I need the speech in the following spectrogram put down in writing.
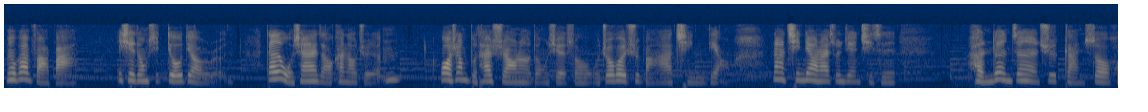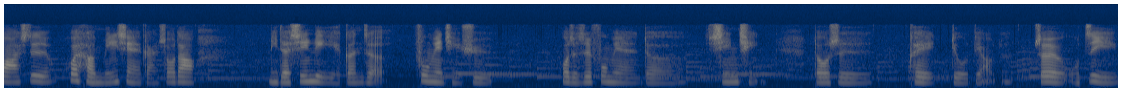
没有办法把一些东西丢掉的人，但是我现在只要看到觉得嗯，我好像不太需要那个东西的时候，我就会去把它清掉。那清掉那瞬间，其实。很认真的去感受的话，是会很明显的感受到你的心里也跟着负面情绪，或者是负面的心情，都是可以丢掉的。所以我自己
